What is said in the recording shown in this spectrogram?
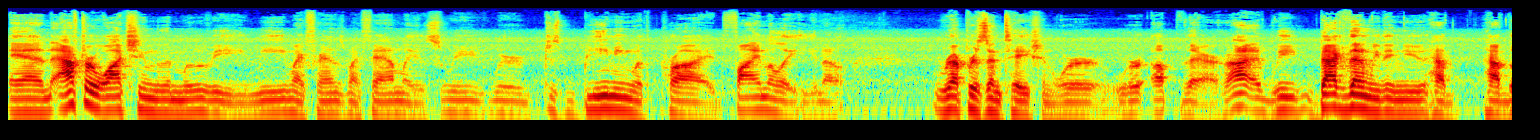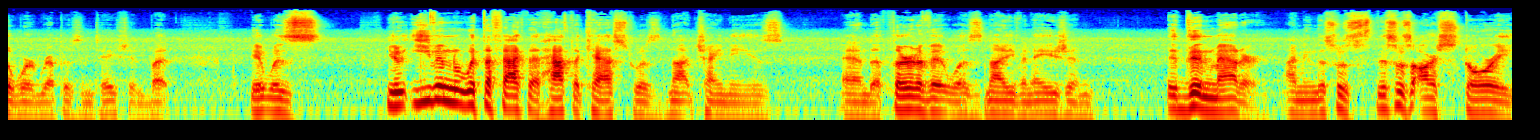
And after watching the movie, me, my friends, my families, we we're just beaming with pride. Finally, you know, representation. We're we're up there. I, we back then we didn't have have the word representation, but it was, you know, even with the fact that half the cast was not Chinese, and a third of it was not even Asian, it didn't matter. I mean, this was this was our story.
